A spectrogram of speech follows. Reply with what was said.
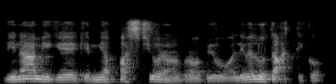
dinamiche che mi appassionano proprio a livello tattico.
